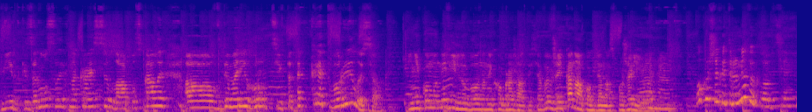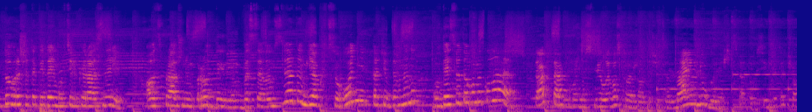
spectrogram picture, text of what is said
хвіртки, заносили їх на край села, пускали а, в димарі горобців. Та таке творилося. І нікому не вільно було на них ображатися. Ви вже й канапок для нас пожаліли. Угу. уж і хитруниві хлопці. Добре, що такий день був тільки раз на рік. А от справжнім родинним веселим святом, як сьогодні, так і в давнину, був День Святого Миколая. Так, так, можна сміливо стверджувати, що це найулюбленіше свято усіх діточок.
